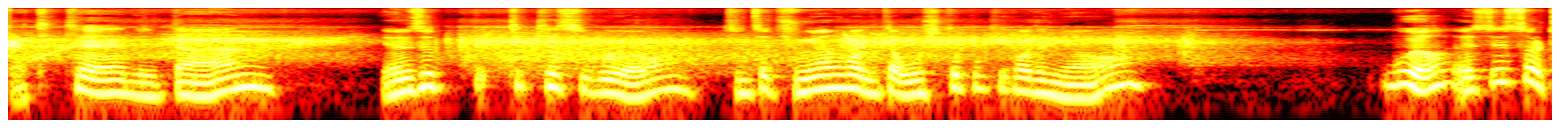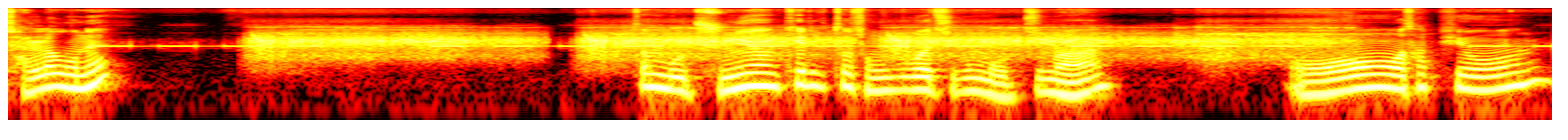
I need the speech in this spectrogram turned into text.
자 티켓 일단 연습 티켓이고요. 진짜 중요한 건 일단 50개 뽑기거든요. 뭐야? SSR 잘 나오네? 일단 뭐 중요한 캐릭터 정보가 지금 없지만. 오 사피온.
